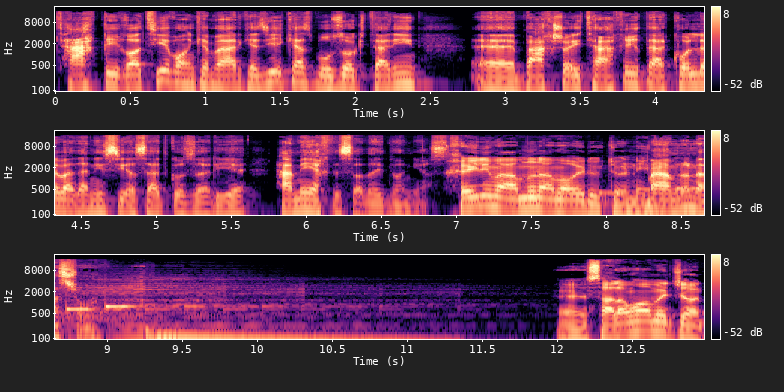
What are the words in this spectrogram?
تحقیقاتی بانک مرکزی یکی از بزرگترین بخشای تحقیق در کل بدنی سیاست گذاری همه اقتصادهای دنیاست. خیلی ممنونم آقای دکتر ممنون از شما. سلام حامد جان.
